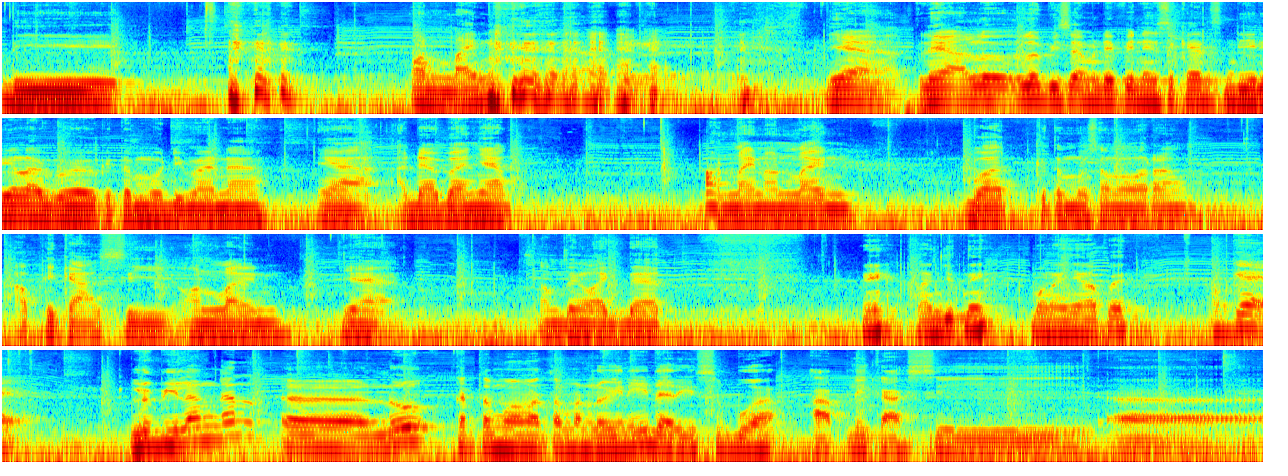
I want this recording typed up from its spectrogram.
di online. Ya, ya lu lu bisa mendefinisikan sendiri lah gue ketemu di mana. Ya, ada banyak online online buat ketemu sama orang, aplikasi online, ya, something like that. Nih, lanjut nih, mau nanya apa? Oke. Lu bilang kan eh, lu ketemu sama temen lu ini dari sebuah aplikasi eh,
